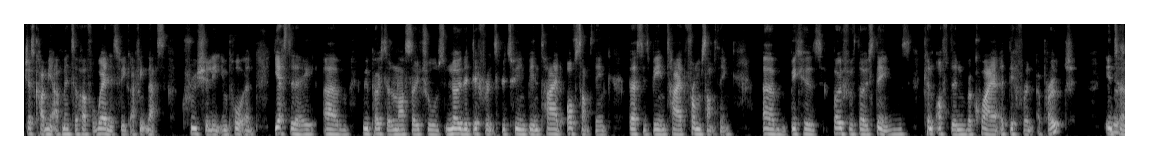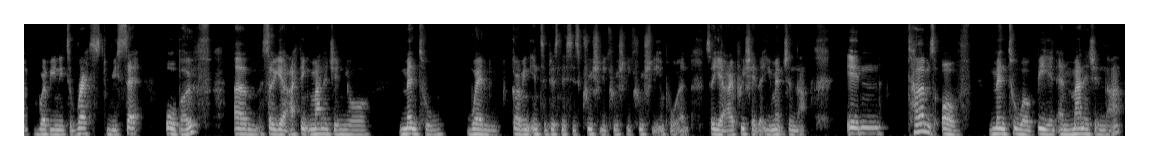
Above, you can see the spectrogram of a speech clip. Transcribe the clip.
just coming out of Mental Health Awareness Week, I think that's crucially important. Yesterday, um, we posted on our socials know the difference between being tired of something versus being tired from something, um, because both of those things can often require a different approach in Yes. terms of whether you need to rest, reset, or both. Um, so yeah, I think managing your mental when going into business is crucially, crucially, crucially important. So yeah, I appreciate that you mentioned that. In terms of mental well-being and managing that,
